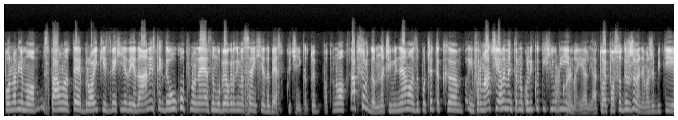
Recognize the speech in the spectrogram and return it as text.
ponavljamo stalno te brojke iz 2011. gde ukupno, ne znam, u Beogradu ima 7000 beskućnika. To je potpuno absurdom. Znači, mi nemamo za početak informaciju elementarno koliko tih ljudi Tako ima, je. li? a to je posao države, ne može biti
